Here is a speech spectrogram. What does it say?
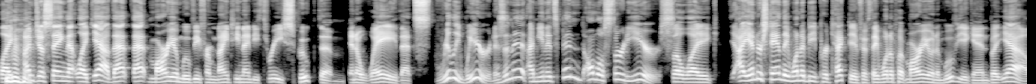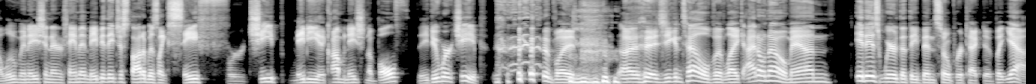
like, I'm just saying that like, yeah, that that Mario movie from 1993 spooked them in a way that's really weird, isn't it? I mean, it's been almost 30 years, so like, I understand they want to be protective if they want to put Mario in a movie again, but yeah, Illumination Entertainment, maybe they just thought it was like safe or cheap, maybe a combination of both. They do work cheap, but uh, as you can tell, but like, I don't know, man. It is weird that they've been so protective, but yeah,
